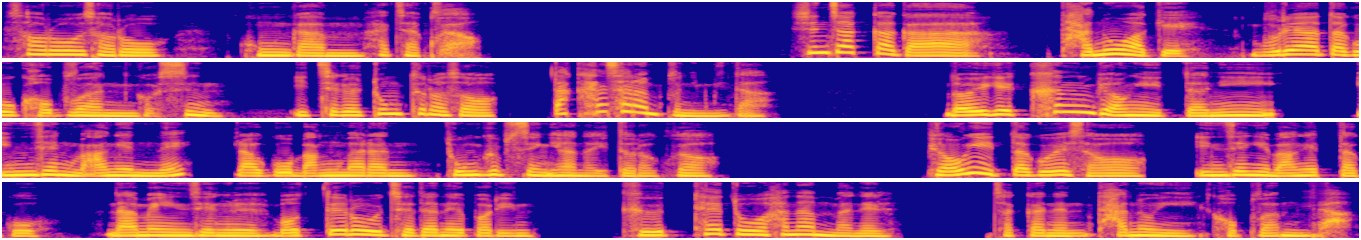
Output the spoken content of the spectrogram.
서로 서로 공감하자고요. 신작가가 단호하게 무례하다고 거부한 것은 이 책을 통틀어서 딱 한 사람뿐입니다. 너에게 큰 병이 있다니 인생 망했네? 라고 막말한 동급생이 하나 있더라고요. 병이 있다고 해서 인생이 망했다고 남의 인생을 멋대로 재단해버린 그 태도 하나만을 작가는 단호히 거부합니다.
